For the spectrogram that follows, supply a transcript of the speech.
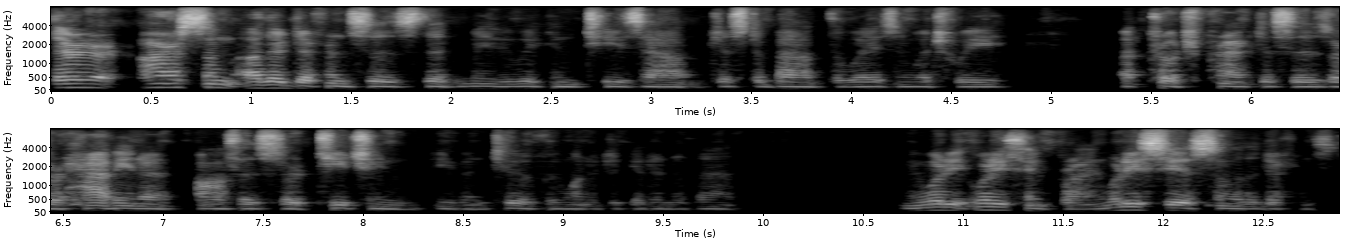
there are some other differences that maybe we can tease out just about the ways in which we approach practices or having an office or teaching even too, if we wanted to get into that. I mean, what, do you, what do you think, Bryan? What do you see as some of the differences?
